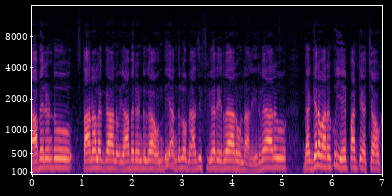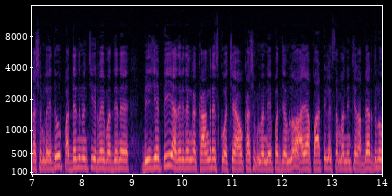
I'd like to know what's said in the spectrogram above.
యాభై రెండు స్థానాలకు గాను యాభై రెండుగా ఉంది. అందులో మ్యాజిక్ ఫిగర్ ఇరవై ఆరు ఉండాలి. ఇరవై ఆరు దగ్గర వరకు ఏ పార్టీ వచ్చే అవకాశం లేదు. పద్దెనిమిది నుంచి ఇరవై మధ్యనే బీజేపీ అదేవిధంగా కాంగ్రెస్కు వచ్చే అవకాశం ఉన్న నేపథ్యంలో ఆయా పార్టీలకు సంబంధించిన అభ్యర్థులు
